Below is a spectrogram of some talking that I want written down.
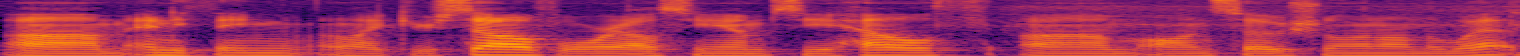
um, anything like yourself or LCMC Health um, on social and on the web.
